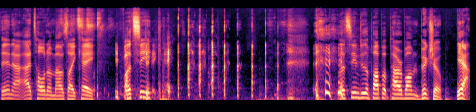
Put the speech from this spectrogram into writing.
Then I, I told him I was like, hey, Let's see. let's see him do the pop up power bomb in Big Show. Yeah,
